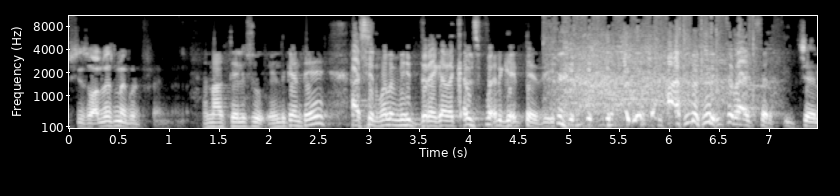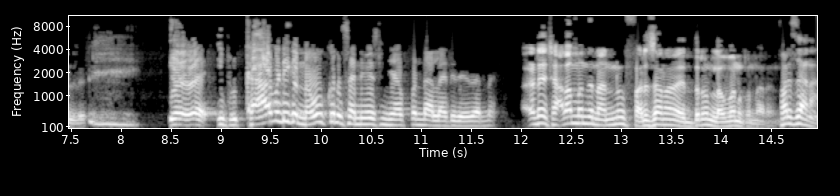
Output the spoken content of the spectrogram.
she always my good friend నాకు తెలుసు. ఎందుకంటే ఆ సినిమాలో మీ ఇద్దరే కదా కలిసి పరిగెట్టేది. అందు గురించి రాశారు. పిక్చర్లు ఇప్పుడు కామెడీగా నవ్వుకున్న సన్నివేశం చెప్పండి అలాంటిది ఏదన్నా? అంటే చాలా మంది నన్ను ఫర్జానా ఇద్దరం లవ్ అనుకున్నారు Farzana?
